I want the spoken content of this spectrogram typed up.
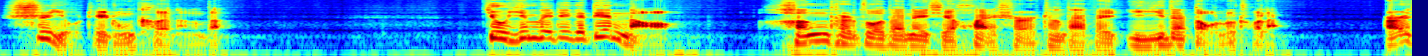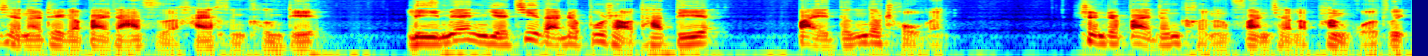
是有这种可能的。就因为这个电脑，亨特做的那些坏事正在被一一的抖露出来，而且呢，这个败家子还很坑爹。里面也记载着不少他爹拜登的丑闻，甚至拜登可能犯下了叛国罪。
